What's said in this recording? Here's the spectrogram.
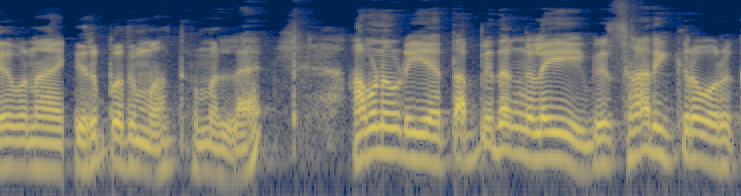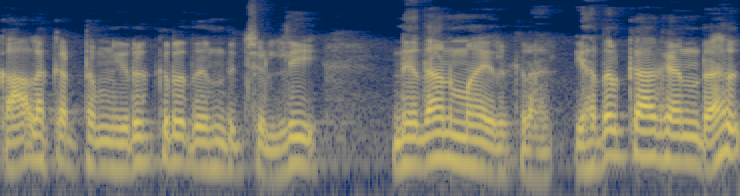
தேவனாய் இருப்பது மாத்திரமல்ல. அவனுடைய தப்பிதங்களை விசாரிக்கிற ஒரு காலகட்டம் இருக்கிறது என்று சொல்லி நிதானமாக இருக்கிறார். எதற்காக என்றால்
